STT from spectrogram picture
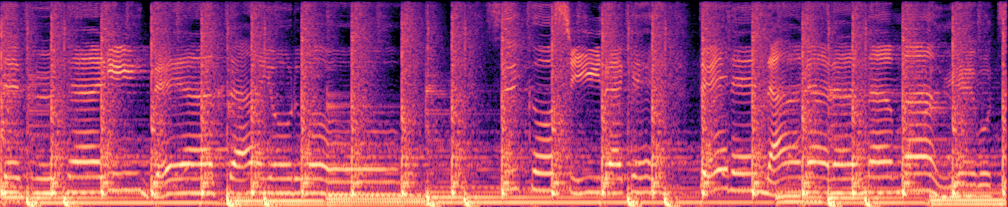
て二人出会った夜を。少しだけ照れながら名前を付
